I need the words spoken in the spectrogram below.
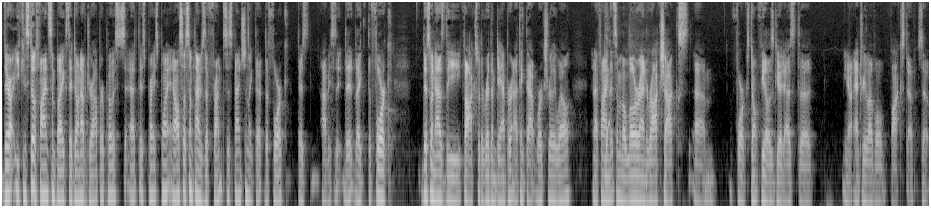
there are, you can still find some bikes that don't have dropper posts at this price point and also sometimes the front suspension like the, the fork there's obviously the, like the fork this one has the fox with a rhythm damper and i think that works really well and i find Yeah. that some of the lower end RockShox um, forks don't feel as good as the you know entry level fox stuff so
